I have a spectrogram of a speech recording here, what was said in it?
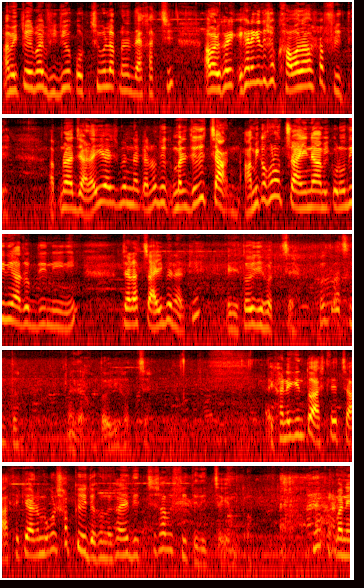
আমি একটু এবার ভিডিও করছি বলে আপনাদের দেখাচ্ছি। আবার এখানে এখানে কিন্তু সব খাওয়া দাওয়া সব ফ্রিতে আপনারা যারাই আসবেন না কেন মানে যদি চান আমি কখনো চাই না আমি কোনো দিনই আজ অব্দি নিইনি। যারা চাইবেন আর কি এই যে তৈরি হচ্ছে। বুঝতে পারছেন তো? দেখুন তৈরি হচ্ছে। এখানে কিন্তু আসলে চা থেকে আরম্ভ করে সব কিছুই দেখুন, এখানে দিচ্ছে, সবই ফ্রিতে দিচ্ছে কিন্তু। মানে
